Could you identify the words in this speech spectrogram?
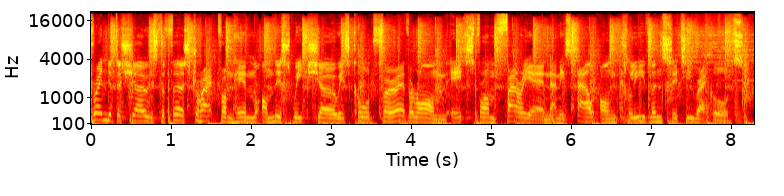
Friend of the show is the first track from him on this week's show. It's called Forever On. It's from Farien and it's out on Cleveland City Records.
